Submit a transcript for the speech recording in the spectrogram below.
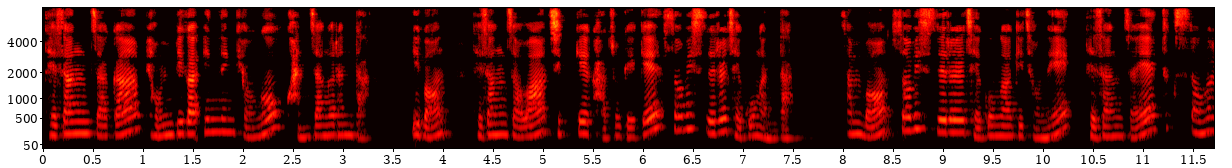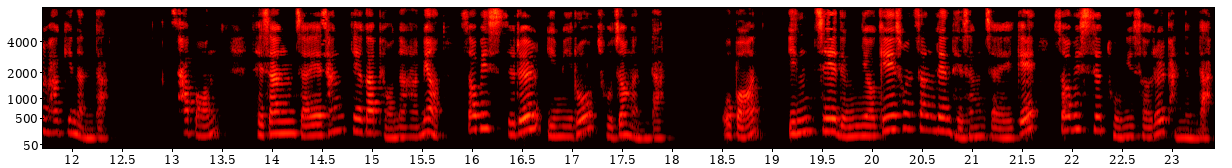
대상자가 변비가 있는 경우 관장을 한다. 2번 대상자와 직계 가족에게 서비스를 제공한다. 3번 서비스를 제공하기 전에 대상자의 특성을 확인한다. 4번 대상자의 상태가 변화하면 서비스를 임의로 조정한다. 5번 인지 능력이 손상된 대상자에게 서비스 동의서를 받는다.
